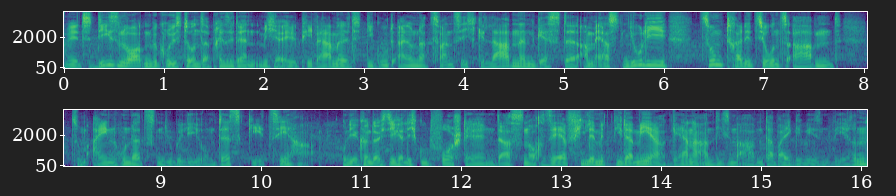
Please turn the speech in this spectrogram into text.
Mit diesen Worten begrüßte unser Präsident Michael P. Wermelt die gut 120 geladenen Gäste am 1. Juli zum Traditionsabend zum 100. Jubiläum des GCH. Und ihr könnt euch sicherlich gut vorstellen, dass noch sehr viele Mitglieder mehr gerne an diesem Abend dabei gewesen wären.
